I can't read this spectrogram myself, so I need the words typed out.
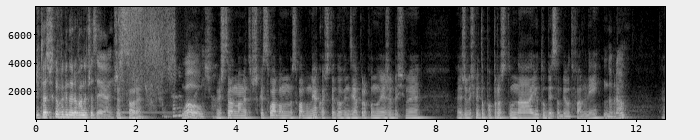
I to jest wszystko wygenerowane przez AI. Przez Sorę. Wow. Wiesz co, mamy troszkę słabą, słabą jakość tego, więc ja proponuję, żebyśmy, żebyśmy to po prostu na YouTubie sobie otwarli. Dobra. E,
